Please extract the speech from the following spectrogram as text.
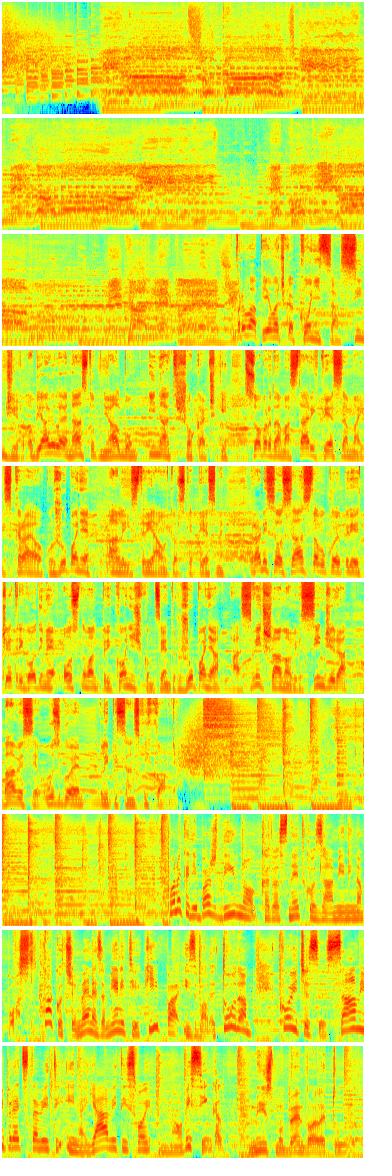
Prva pjevačka konjica, Sinđir, objavila je nastupni album Inat Šokački s obradama starih pjesama iz kraja oko Županje, ali i s tri autorske pjesme. Radi se o sastavu koji je prije četiri godine osnovan pri Konjičkom centru Županja, a svi članovi Sinđira bave se uzgojem lipicanskih konja. Ponekad je baš divno kad vas netko zamijeni na poslu. Tako će mene zamijeniti ekipa iz Valetuda koji će se sami predstaviti i najaviti svoj novi singl. Mi smo band Valetudo,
